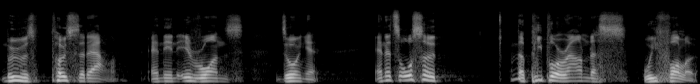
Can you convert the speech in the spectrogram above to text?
move is posted out, and then everyone's doing it. And it's also the people around us we follow.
